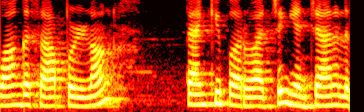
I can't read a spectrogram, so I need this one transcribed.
வாங்க சாப்பிட்லாம். தேங்க்யூ ஃபார் வாட்சிங் என் சேனலுக்கு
